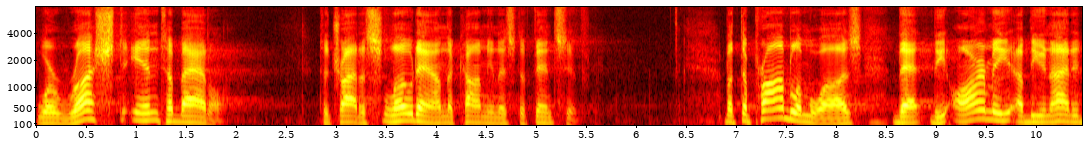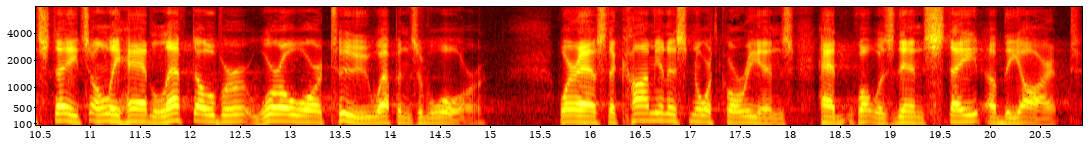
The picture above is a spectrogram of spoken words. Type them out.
were rushed into battle to try to slow down the communist offensive. But the problem was that the Army of the United States only had leftover World War II weapons of war, whereas the communist North Koreans had what was then state-of-the-art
